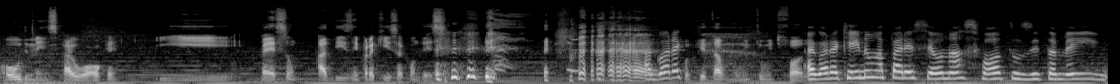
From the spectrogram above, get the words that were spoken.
Old Man Skywalker, e peçam a Disney pra que isso aconteça. Agora, Porque tá muito, muito foda. agora, quem não apareceu nas fotos e também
